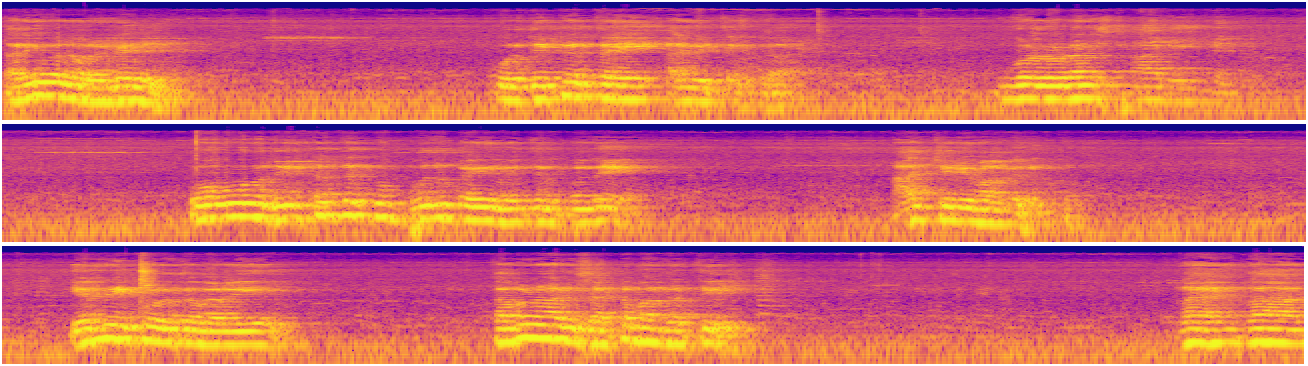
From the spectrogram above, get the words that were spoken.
தலைவர் அவர்கள் ஒரு திட்டத்தை அறிவித்திருக்கிறார். உங்களுடன் ஸ்டாலின் ஒவ்வொரு திட்டத்துக்கும் புது பெயர் வைத்திருப்பதே ஆச்சரியமாக இருக்கும். என்னை பொறுத்த வரையில் தமிழ்நாடு சட்டமன்றத்தில் நான்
